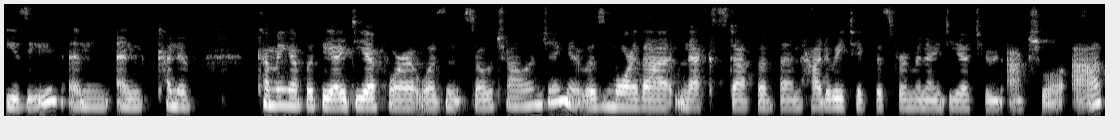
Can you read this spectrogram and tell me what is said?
easy and and kind of coming up with the idea for it wasn't so challenging. It was more that next step of then how do we take this from an idea to an actual app?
